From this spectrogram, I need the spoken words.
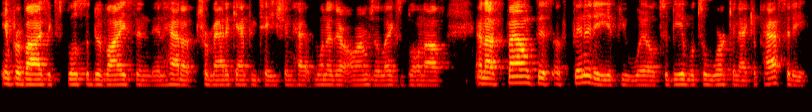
improvised explosive device and, and had a traumatic amputation, had one of their arms or legs blown off. And I found this affinity, if you will, to be able to work in that capacity.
